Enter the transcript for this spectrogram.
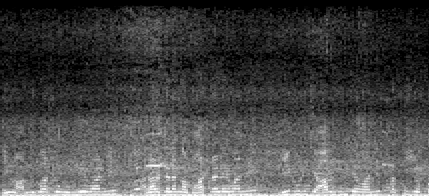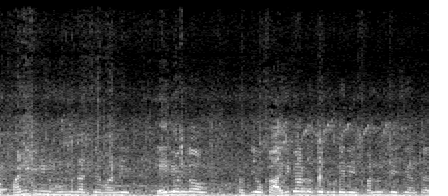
నేను అందుబాటులో ఉండేవాడిని అనర్గళంగా మాట్లాడేవాడిని మీ గురించి ఆలోచించేవాడిని ప్రతి ఒక్క పనికి నేను ముందు నడిచేవాడిని. ధైర్యంగా ప్రతి ఒక్క అధికారులతో కూడా నేను పనులు చేసేంత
